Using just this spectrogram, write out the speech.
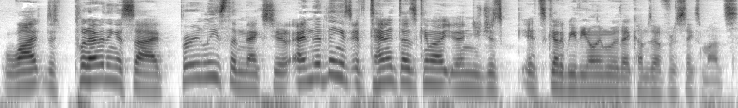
watch. Just put everything aside. For release them next year. And the thing is, if Tenet does come out, then you just it's going to be the only movie that comes out for six months.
